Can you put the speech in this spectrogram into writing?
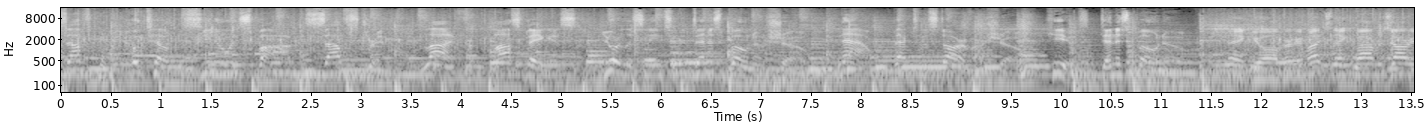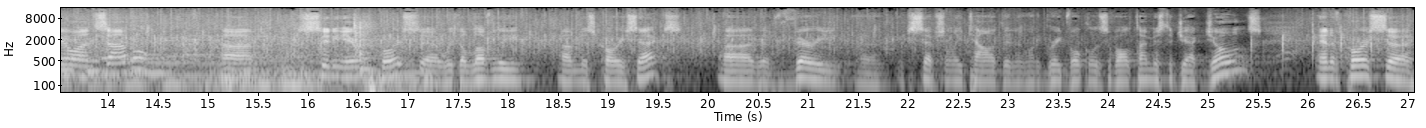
South Point Hotel, Casino, and Spa, South Strip, live from Las Vegas. You're listening to The Dennis Bono Show. Now, back to the star of our show. Here's Dennis Bono. Thank you all very much. Thank you, Bob Rosario Ensemble. Um, sitting here, of course, uh, with the lovely uh, Miss Corrie Sachs, uh, the very uh, exceptionally talented and one of the great vocalists of all time, Mr. Jack Jones, and of course, uh,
